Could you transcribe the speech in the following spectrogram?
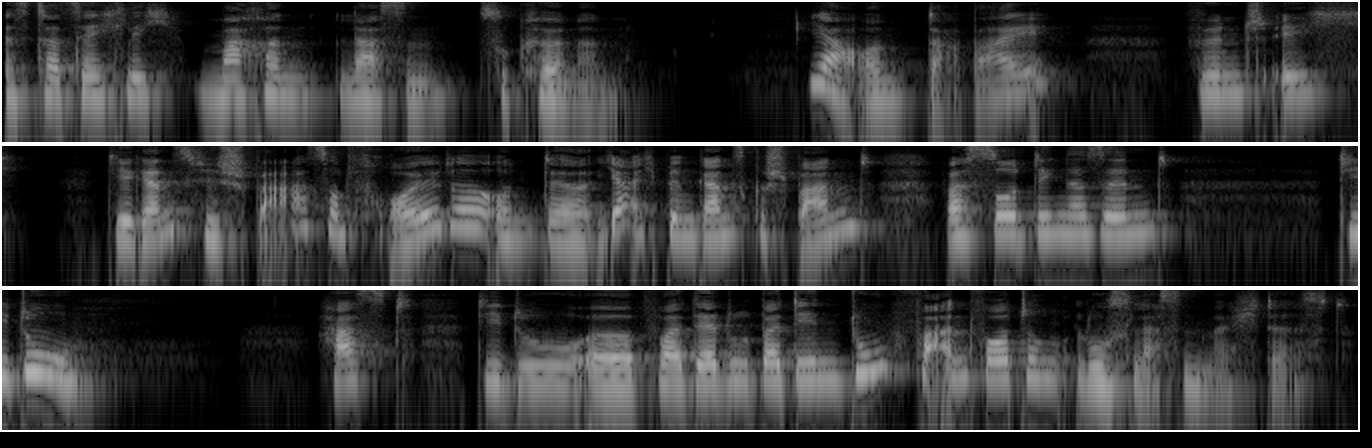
es tatsächlich machen lassen zu können. Ja, und dabei wünsche ich dir ganz viel Spaß und Freude und äh, ja, ich bin ganz gespannt, was so Dinge sind, die du hast, die du, äh, bei der du, bei denen du Verantwortung loslassen möchtest.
